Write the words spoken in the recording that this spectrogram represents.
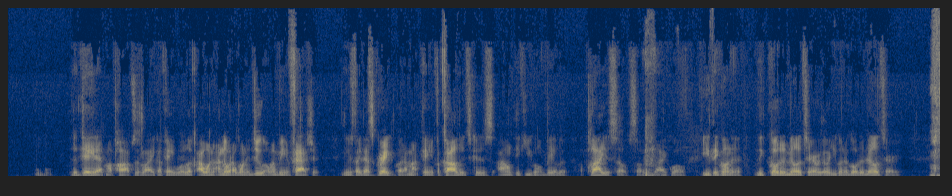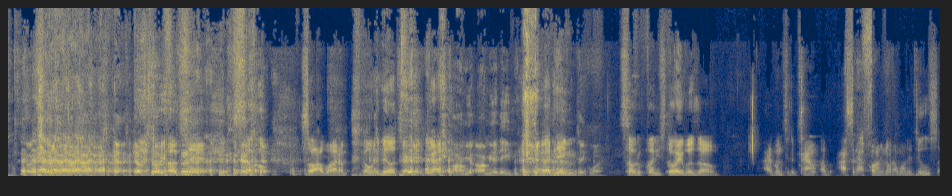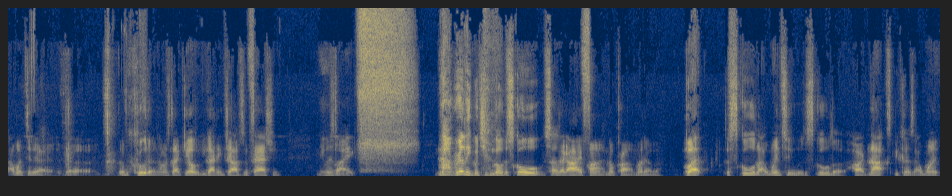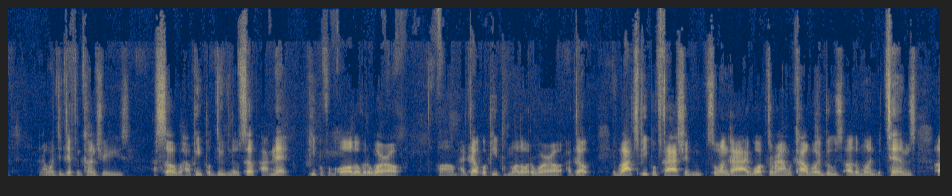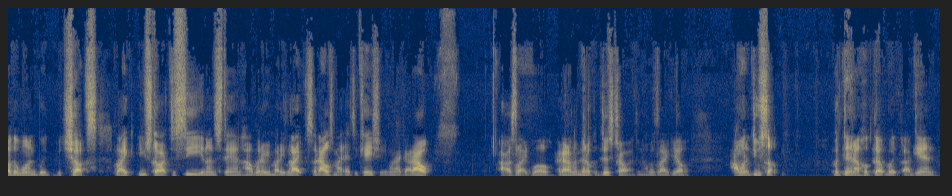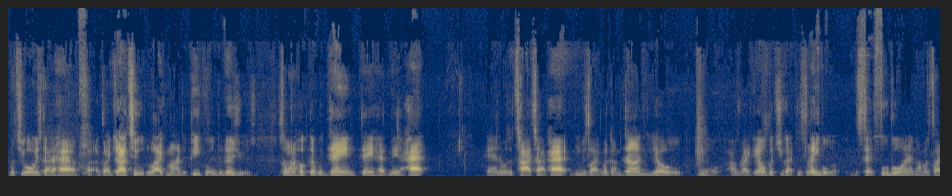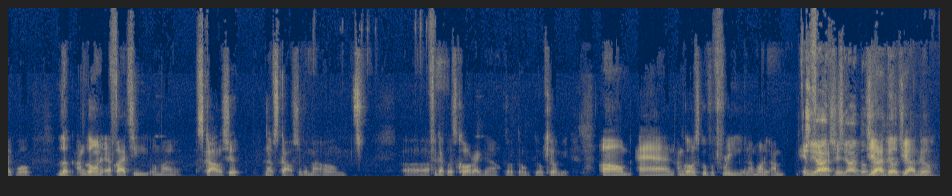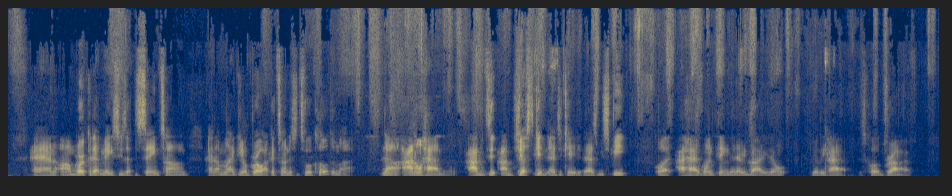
the day that my pops was like, okay, well, look, I want, I know what I want to do. I want to be in fashion. And he was like, that's great, but I'm not paying for college because I don't think you're gonna be able to apply yourself. So he's like, well, either gonna go to the military or you're gonna go to the military. Tough You know what I'm saying? So, so I want to go to the military, right? Army, Army or Navy? Navy. Pick one. So the funny story was, um, I went to the count. I, I said, I finally know what I want to do. So I went to the, the the recruiter and I was like, Yo, you got any jobs in fashion? And he was like, Not really, but you can go to school. So I was like, All right, fine, no problem, whatever. But the school I went to was a school of hard knocks because I went and I went to different countries. I saw how people do, you know, stuff. I met people from all over the world. Um, I dealt with people from all over the world. I dealt, watched people fashion. So one guy walked around with cowboy boots, other one with Tim's, other one with, with Chucks. Like you start to see and understand how what everybody likes. So that was my education. When I got out, I was like, well, I got on a medical discharge, and I was like, yo, I want to do something. But then I hooked up with again, what you always got to have, uh, like got to like-minded people, individuals. So when I hooked up with Dane, Dane had made a hat, and it was a tie top hat. And he was like, "Look, I'm done, yo." You know, I was like, "Yo, but you got this label that said Fubu on it." And I was like, "Well, look, I'm going to FIT on my scholarship, not scholarship, but my um, uh, I forgot what it's called right now. Don't don't don't kill me. Um, and I'm going to school for free, and I want to. I'm in GI fashion. GI Bill? GI Bill, GI Bill, and I'm working at Macy's at the same time. And I'm like, yo, bro, I could turn this into a clothing line. Now I don't have no. I'm I'm just getting educated as we speak. But I had one thing that everybody don't really have. It's called drive.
